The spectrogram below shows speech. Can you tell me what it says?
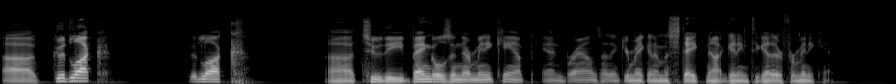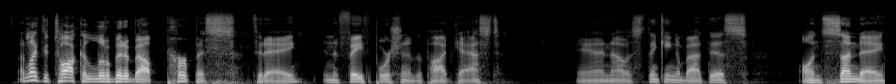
uh, good luck. Good luck uh, to the Bengals in their minicamp and Browns. I think you're making a mistake not getting together for minicamp. I'd like to talk a little bit about purpose today in the faith portion of the podcast. And I was thinking about this on Sunday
